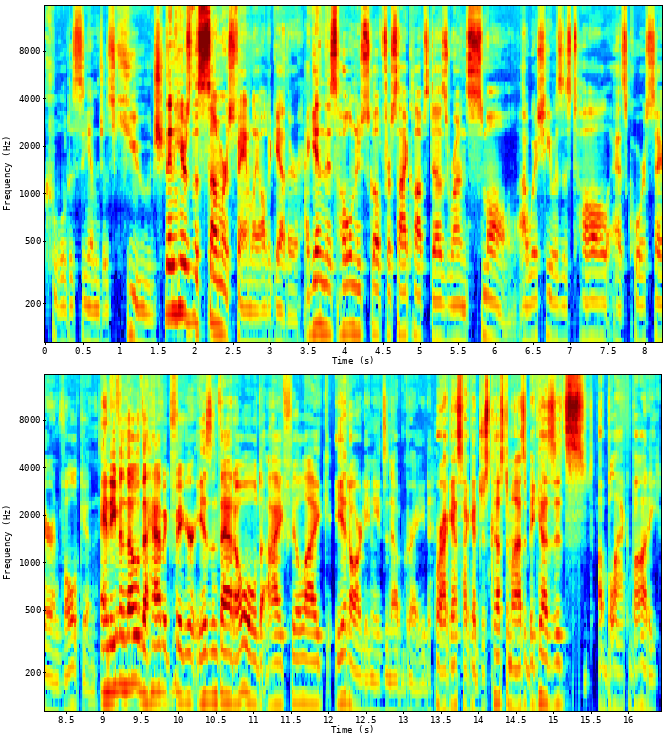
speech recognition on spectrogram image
cool to see him just huge. Then here's the Summers family altogether. Again, this whole new sculpt for Cyclops does run small. I wish he was as tall as Corsair and Vulcan. And even though the Havoc figure isn't that old, I feel like it already needs an upgrade. Or I guess I could just customize it because it's a black body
